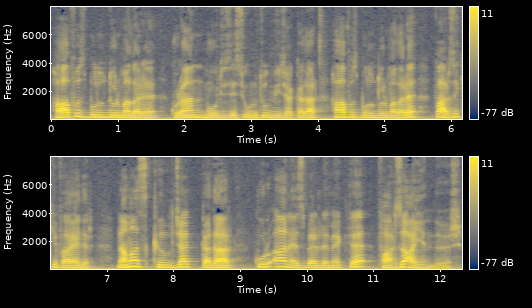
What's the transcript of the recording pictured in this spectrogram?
hafız bulundurmaları, Kur'an mucizesi unutulmayacak kadar hafız bulundurmaları farz-ı kifayedir. Namaz kılacak kadar Kur'an ezberlemek de farz-ı ayındır.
